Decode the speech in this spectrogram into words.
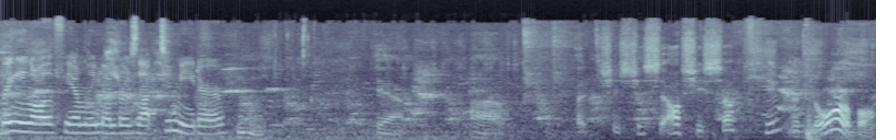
bringing all the family members up to meet her. Yeah. But she's just, oh, she's so cute and adorable.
